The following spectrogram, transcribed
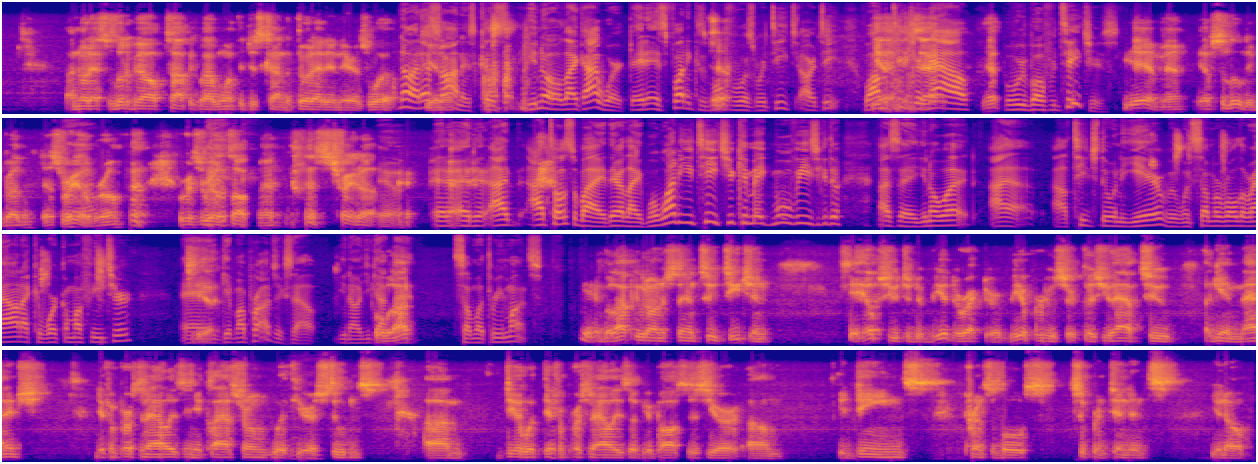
I know that's a little bit off topic, but I want to just kind of throw that in there as well. No, that's you know? honest because you know, like I work, and it's funny because both yeah. of us were teach our teach. Well, I'm yeah, a teacher exactly. now, yep. but we both were teachers. Yeah, man, absolutely, brother. That's real, bro. it's real talk, man. Straight up. Yeah. And, and, I, I told somebody, they're like, "Well, why do you teach? You can make movies. You can do." I say, you know what? I I'll teach during the year, but when summer roll around, I can work on my feature and yeah. get my projects out. You know, you got well, that I, somewhat three months. Yeah, but a lot of people don't understand too. Teaching it helps you to be a director, be a producer, because you have to again manage different personalities in your classroom with your students, um, deal with different personalities of your bosses, your um, your deans, principals, superintendents. You know,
